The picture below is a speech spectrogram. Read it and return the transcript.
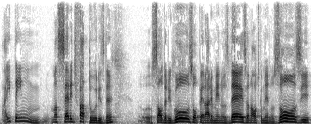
Aí tem uma série de fatores, né? O saldo de gols, o Operário menos 10, o Náutico menos 11.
